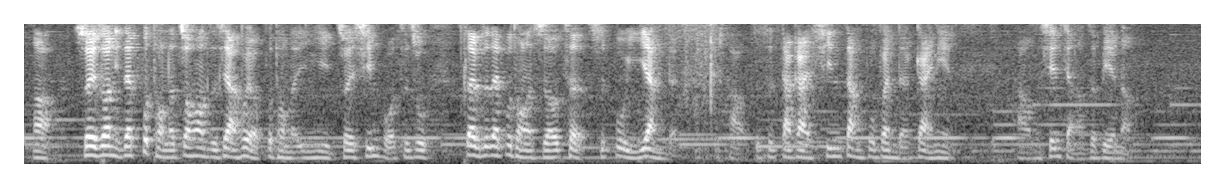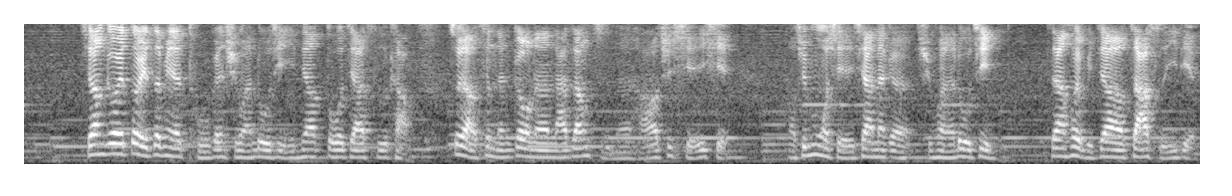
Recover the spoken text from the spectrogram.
啊？所以说你在不同的状况之下会有不同的音译，所以心搏之处是不是在不同的时候测是不一样的？好，这是大概心脏部分的概念。好，我们先讲到这边了。希望各位对于这边的图跟循环路径一定要多加思考，最好是能够呢拿张纸呢好好去写一写，好去默写一下那个循环的路径，这样会比较扎实一点。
